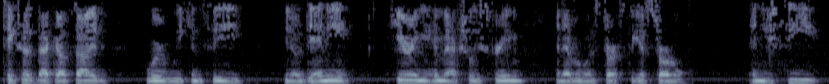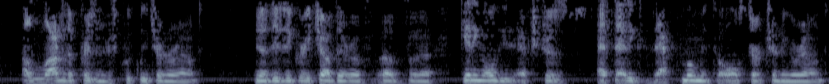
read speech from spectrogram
takes us back outside where we can see, you know, Danny hearing him actually scream and everyone starts to get startled. And you see a lot of the prisoners quickly turn around. You know, they did a great job there of, of uh, getting all these extras at that exact moment to all start turning around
